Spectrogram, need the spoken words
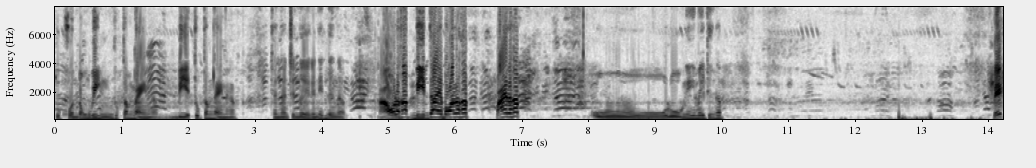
ทุกคนต้องวิ่งทุกตำแหน่งนะครับบีบทุกตำแหน่งนะครับฉะนั้นจะเหนื่อยกันนิดนึงนะเอาแล้วครับ บีบได้บอลแล้วครับ ไปแล้วครับโอ้ลูกนี้ไม่ถึงครับ บก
